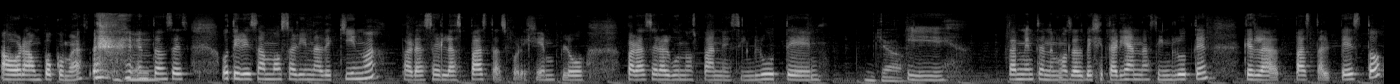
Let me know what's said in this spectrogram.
ahora un poco más. Entonces utilizamos harina de quinoa para hacer las pastas, por ejemplo, para hacer algunos panes sin gluten. Ya. Y también tenemos las vegetarianas sin gluten, que es la pasta al pesto,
